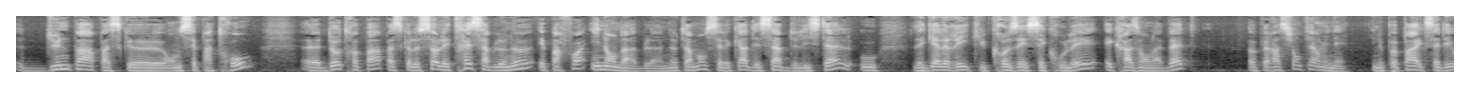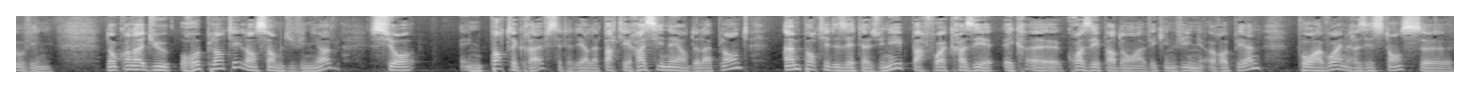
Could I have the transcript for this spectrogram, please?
D'une part parce qu'on ne sait pas trop. Euh, D'autre part, parce que le sol est très sablonneux et parfois inondable. Notamment, c'est le cas des sables de Listel, où les galeries qu'il creusait s'écroulaient, écrasant la bête, opération terminée. Il ne peut pas accéder aux vignes. Donc on a dû replanter l'ensemble du vignoble sur une porte-greffe, c'est-à-dire la partie racinaire de la plante, importée des États-Unis, parfois croisée, euh, croisée pardon, avec une vigne européenne, pour avoir une résistance euh,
